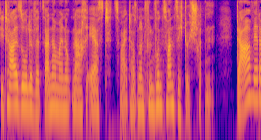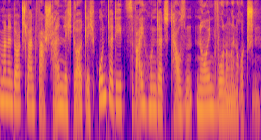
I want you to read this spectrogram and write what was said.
Die Talsohle wird seiner Meinung nach erst 2025 durchschritten. Da werde man in Deutschland wahrscheinlich deutlich unter die 200.000 neuen Wohnungen rutschen.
